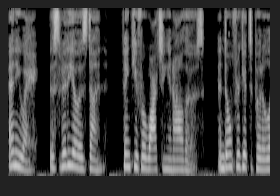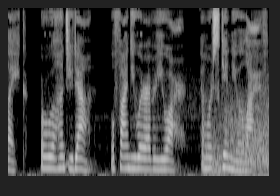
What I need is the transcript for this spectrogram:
Anyway, this video is done, thank you for watching and all those, and don't forget to put a like, or we'll hunt you down, we'll find you wherever you are, and we'll skin you alive!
